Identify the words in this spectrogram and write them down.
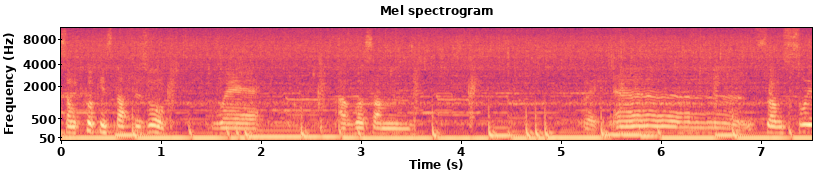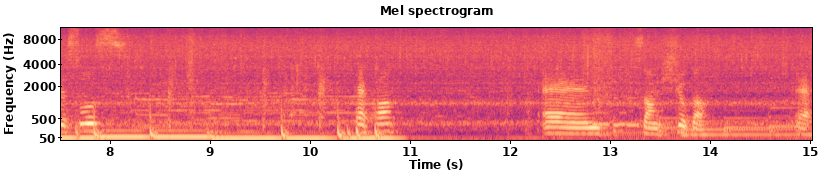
some cooking stuff as well. Where I've got some wait, uh, some soy sauce, pepper, and some sugar. Yeah,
